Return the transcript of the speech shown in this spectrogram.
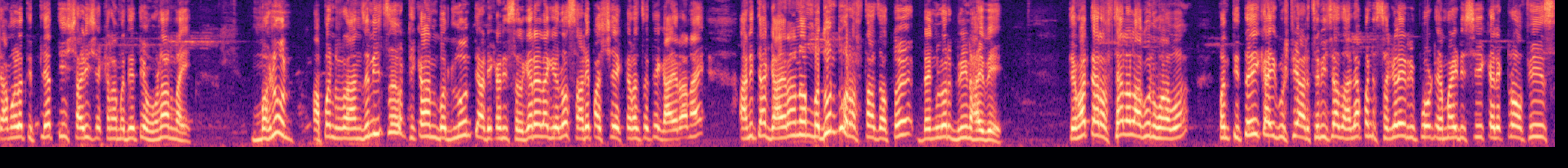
त्यामुळं तिथल्या तीस चाळीस एकरामध्ये ते होणार नाही. म्हणून आपण रांजणीचं ठिकाण बदलून त्या ठिकाणी सलगऱ्याला गेलो. साडेपाचशे एकराचं ते गायरान आहे आणि त्या गायरानामधून तो रस्ता जातोय बेंगलोर ग्रीन हायवे. तेव्हा त्या रस्त्याला लागून व्हावं. पण तिथेही काही गोष्टी अडचणीच्या झाल्या पण सगळे report M I D C collector office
